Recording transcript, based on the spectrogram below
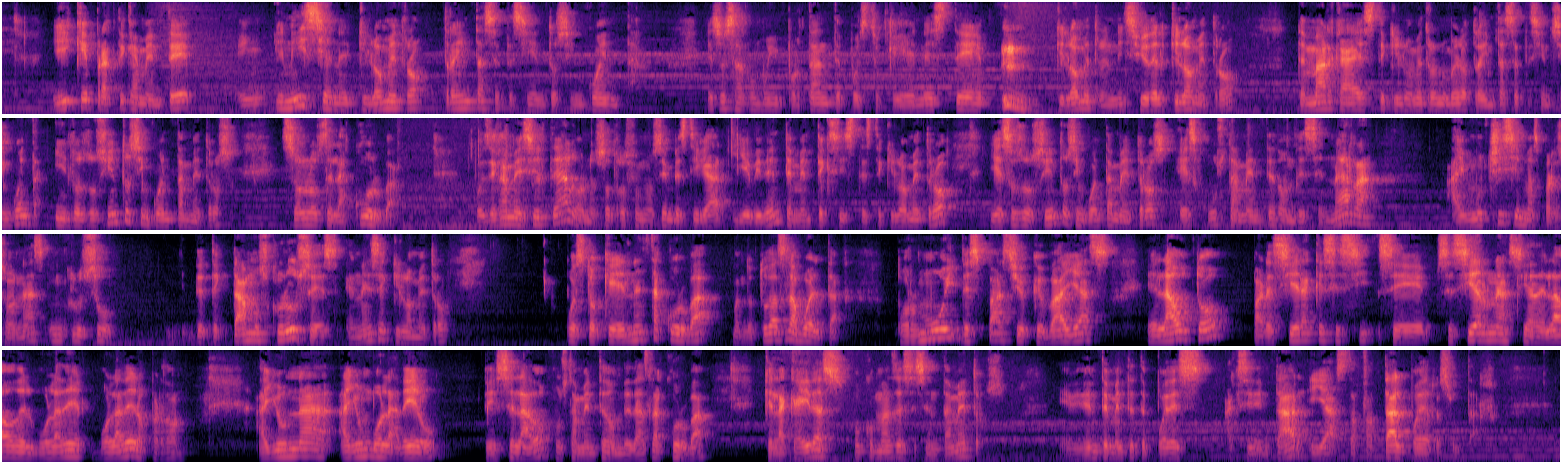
y que prácticamente inicia en el kilómetro 30750. Eso es algo muy importante puesto que en este kilómetro, inicio del kilómetro, te marca este kilómetro número 30750 y los 250 metros son los de la curva pues déjame decirte algo, nosotros fuimos a investigar y evidentemente existe este kilómetro y esos 250 metros es justamente donde se narra. Hay muchísimas personas, incluso detectamos cruces en ese kilómetro, puesto que en esta curva, cuando tú das la vuelta, por muy despacio que vayas, el auto pareciera que se, se, se cierne hacia el lado del voladero, voladero perdón hay, una, hay un voladero de ese lado, justamente donde das la curva, que la caída es poco más de 60 metros. Evidentemente te puedes accidentar y hasta fatal puede resultar.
